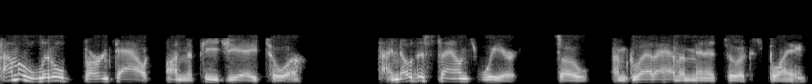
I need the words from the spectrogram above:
I'm a little burnt out on the PGA tour. I know this sounds weird, so I'm glad I have a minute to explain.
